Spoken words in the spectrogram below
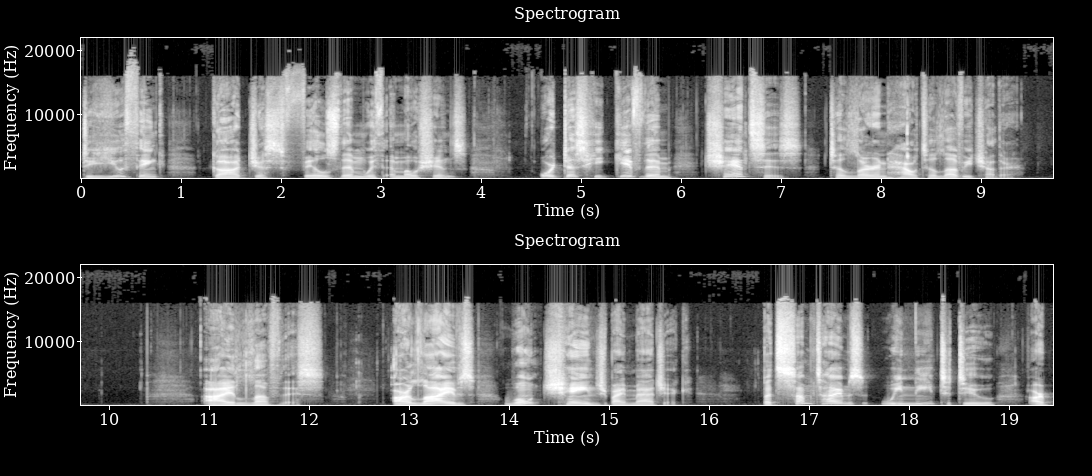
do you think God just fills them with emotions? Or does he give them chances to learn how to love each other? I love this. Our lives won't change by magic, but sometimes we need to do our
